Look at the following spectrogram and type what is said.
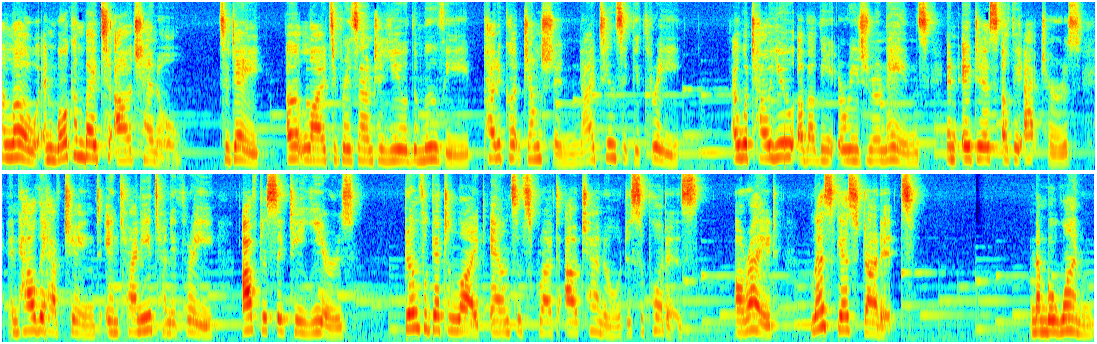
Hello and welcome back to our channel. Today, I would like to present to you the movie Petticoat Junction 1963. I will tell you about the original names and ages of the actors and how they have changed in 2023 after 60 years. Don't forget to like and subscribe to our channel to support us. Alright, let's get started. Number 1.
